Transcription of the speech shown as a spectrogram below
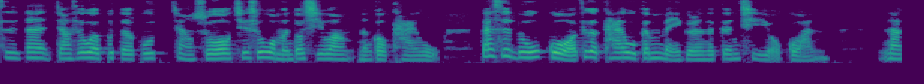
是，但讲师我也不得不讲说，其实我们都希望能够开悟，但是如果这个开悟跟每个人的根气有关，那。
